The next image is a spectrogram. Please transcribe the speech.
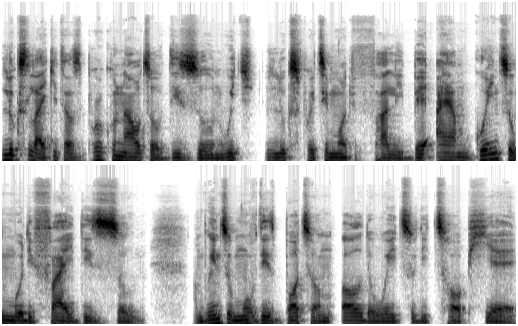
looks like it has broken out of this zone, which looks pretty much valid. But I am going to modify this zone. I'm going to move this bottom all the way to the top here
